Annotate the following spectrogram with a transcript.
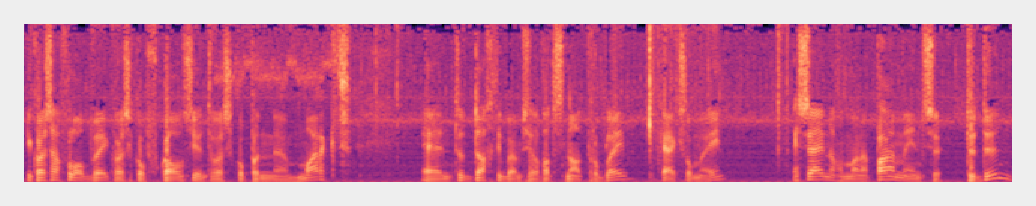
Ik was afgelopen week was ik op vakantie en toen was ik op een eh, markt. En toen dacht ik bij mezelf, wat is nou het probleem? Ik kijk zo om me heen. Er zijn nog maar een paar mensen te dun.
